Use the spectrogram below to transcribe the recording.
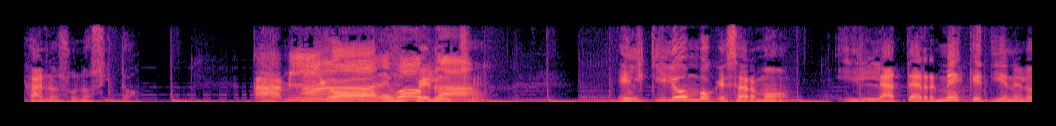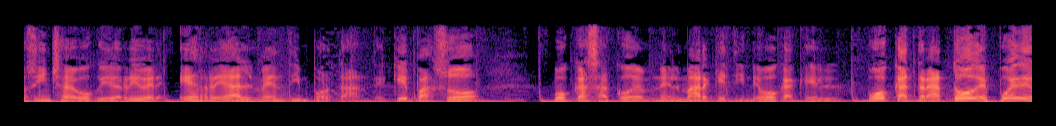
Jano es un osito. Amigo. Ah, un Boca. peluche. El quilombo que se armó y la termés que tienen los hinchas de Boca y de River es realmente importante. ¿Qué pasó? Boca sacó en el marketing de Boca que el Boca trató después de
